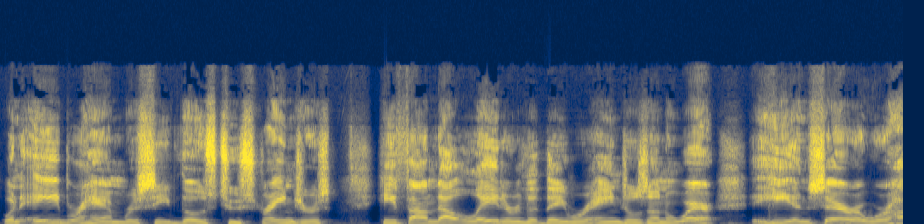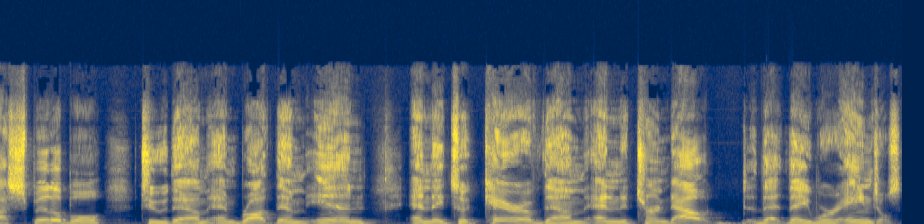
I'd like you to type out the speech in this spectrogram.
when Abraham received those two strangers, he found out later that they were angels unaware. He and Sarah were hospitable to them and brought them in and they took care of them. And it turned out out that they were angels.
